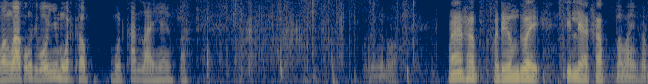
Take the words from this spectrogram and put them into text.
หวังว่าคงสิบ่มีหมดครับหมดคันหลายแห้งไป่ะเรื่องกันออกมาครับประเดิมด้วยชิ้นแรกครับน้ำไม้ครับ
